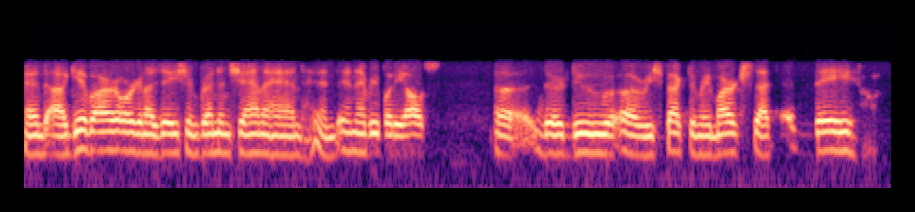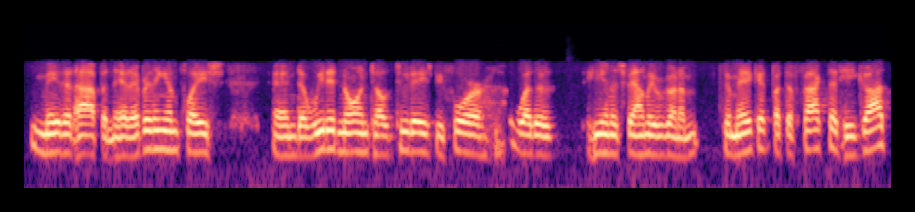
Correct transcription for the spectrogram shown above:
and I give our organization, Brendan Shanahan, and, and everybody else uh, their due uh, respect and remarks that they made it happen. They had everything in place, and uh, we didn't know until two days before whether he and his family were going to to make it. But the fact that he got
